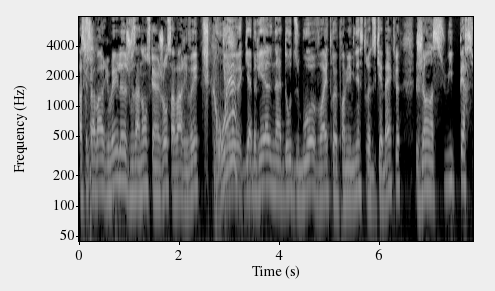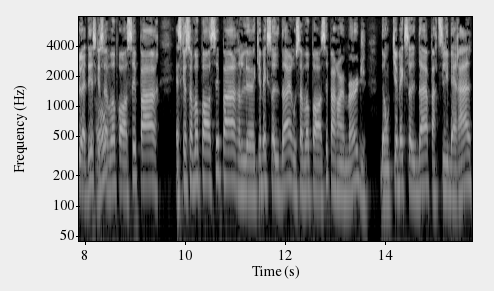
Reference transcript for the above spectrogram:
Parce que ça va arriver, là. Je vous annonce qu'un jour, ça va arriver. Tu crois? Gabriel Nadeau-Dubois va être premier ministre du Québec. là. J'en suis persuadé. Est-ce que Oh. ça va passer par... Est-ce que ça va passer par le Québec solidaire ou ça va passer par un merge? Donc, Québec solidaire, Parti libéral,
